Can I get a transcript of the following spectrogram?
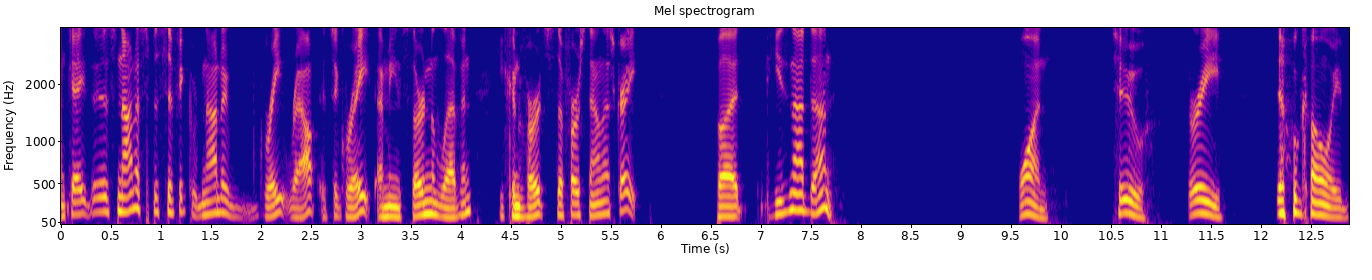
Okay, it's not a specific, not a great route. It's a great. I mean, it's third and eleven. He converts the first down. That's great, but he's not done. One, two, three, still going,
